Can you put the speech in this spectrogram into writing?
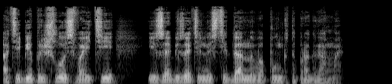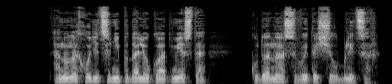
а тебе пришлось войти из-за обязательности данного пункта программы. Оно находится неподалеку от места, куда нас вытащил Блицер.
